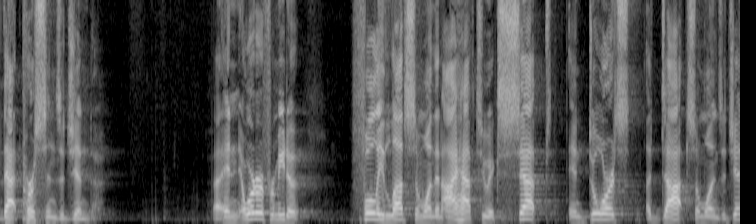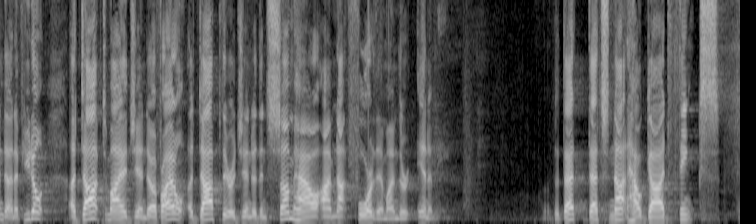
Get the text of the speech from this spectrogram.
that person's agenda. Uh, in order for me to fully love someone, then I have to accept, endorse, adopt someone's agenda. And if you don't adopt my agenda, if I don't adopt their agenda, then somehow I'm not for them, I'm their enemy. But that, that's not how God thinks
